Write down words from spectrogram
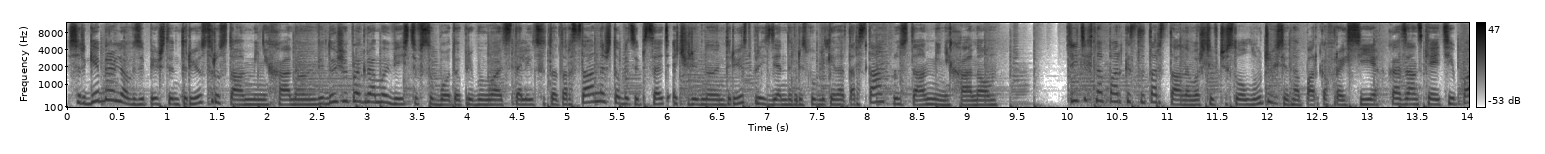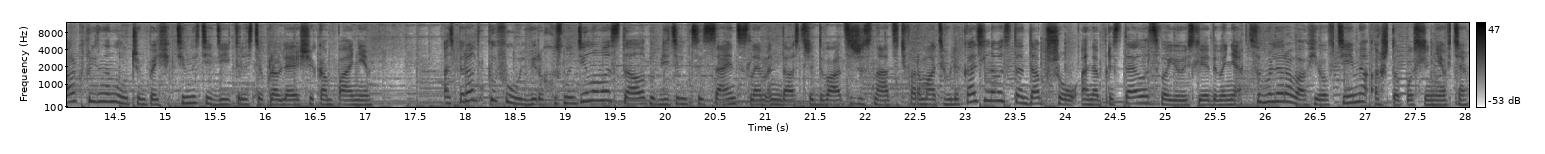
Сергей Брилев запишет интервью с Рустамом Минихановым. Ведущий программы «Вести» в субботу прибывает в столицу Татарстана, чтобы записать очередное интервью с президентом Республики Татарстан Рустамом Минихановым. Три технопарка из Татарстана вошли в число лучших технопарков России. Казанский IT-парк признан лучшим по эффективности деятельности управляющей компании. Аспирант КФУ Эльвира Хуснудинова стала победительницей Science Slam Industry 2016. В формате увлекательного стендап-шоу она представила свое исследование, сформулировав его в теме «А что после нефти?».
